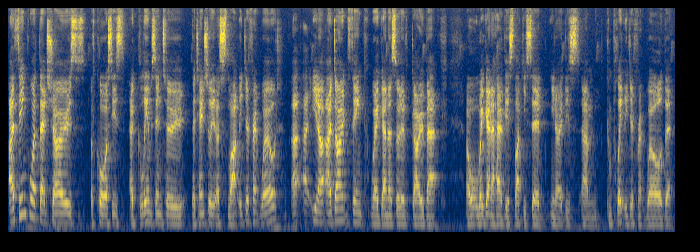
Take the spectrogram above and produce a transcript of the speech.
I think what that shows, of course, is a glimpse into potentially a slightly different world. Uh, you know, I don't think we're going to sort of go back or we're going to have this, like you said, you know, this um, completely different world that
